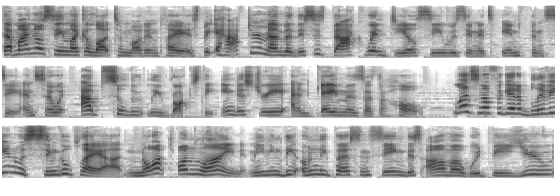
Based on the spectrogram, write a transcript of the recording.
That might not seem like a lot to modern players, but you have to remember this is back when DLC was in its infancy, and so it absolutely rocked the industry and gamers as a whole. Let's not forget Oblivion was single player, not online, meaning the only person seeing this armor would be you,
